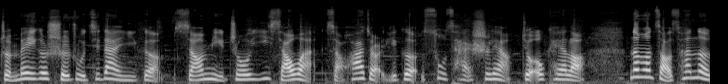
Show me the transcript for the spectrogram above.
准备一个水煮鸡蛋一个，小米粥一小碗，小花卷一个，素菜适量就 OK 了。那么早餐的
